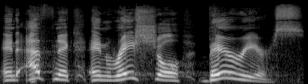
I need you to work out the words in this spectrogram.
and ethnic and racial barriers.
